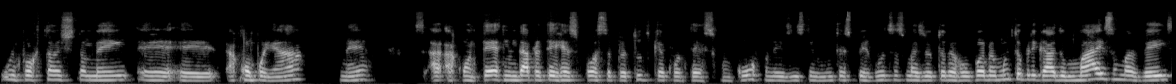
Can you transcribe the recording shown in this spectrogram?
O importante também é, é acompanhar, né? Acontece, não dá para ter resposta para tudo que acontece com o corpo, né? existem muitas perguntas, mas, doutora Rovana, muito obrigado mais uma vez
